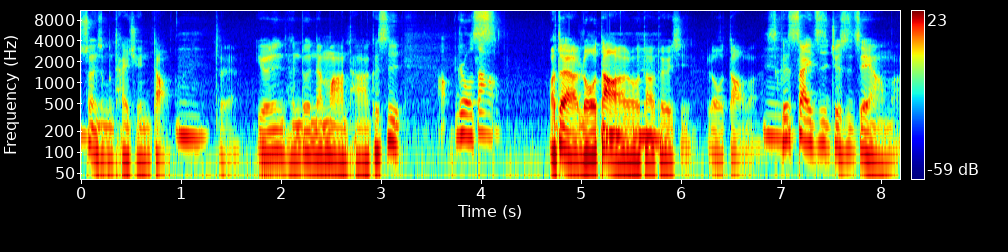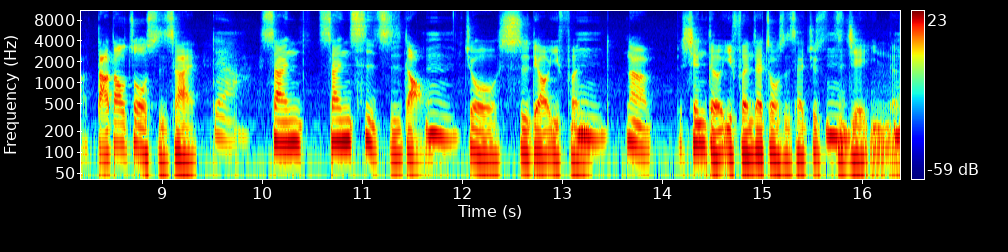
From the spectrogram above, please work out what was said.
算什么跆拳道？嗯，对，有人很多人在骂他，可是柔道。哦，对啊，柔道啊，柔道，对不起，柔道嘛，可是赛制就是这样嘛，打到宙死赛，对啊，三三次指导，嗯，就失掉一分，那先得一分再做死赛就是直接赢了，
